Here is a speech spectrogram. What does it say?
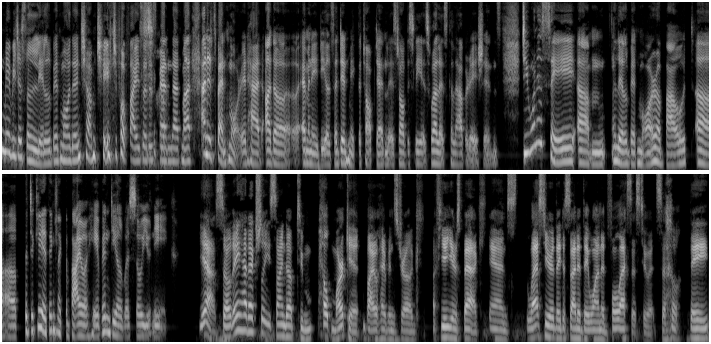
maybe just a little bit more than chump change for Pfizer to spend that much, and it spent more. It had other M and A deals that didn't make the top ten list, obviously, as well as collaborations. Do you want to say um, a little bit more about, uh, particularly, I think like the Biohaven deal was so unique. Yeah, so they had actually signed up to help market Biohaven's drug a few years back. And last year they decided they wanted full access to it. So they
